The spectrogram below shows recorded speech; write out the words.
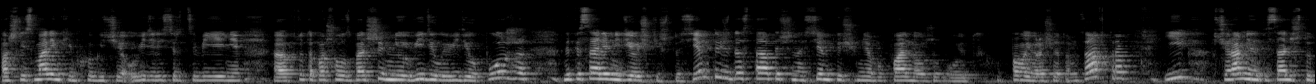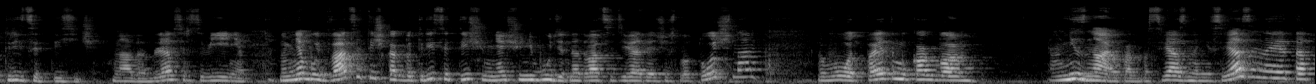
Пошли с маленьким ХГЧ, увидели сердцебиение. Э, кто-то пошел с большим, не увидел, увидел позже. Написали мне девочки, что 7 тысяч достаточно. 7 тысяч у меня буквально уже будет, по моим расчетам, завтра. И вчера мне написали, что 30 тысяч надо для сердцебиения. Но у меня будет 20 тысяч, как бы 30 тысяч у меня еще не будет на 29 число точно. Вот, поэтому как бы не знаю, как бы связано, не связано это.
